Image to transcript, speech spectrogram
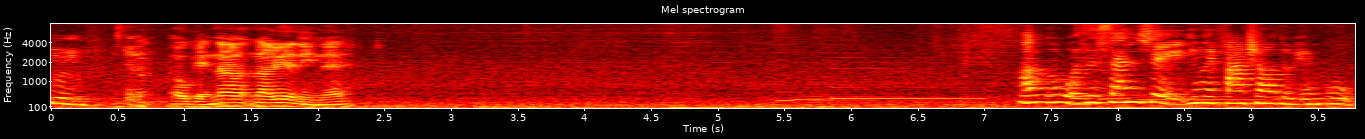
嗯，对。OK，那那月龄呢？啊，我是三岁，因为发烧的缘故。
